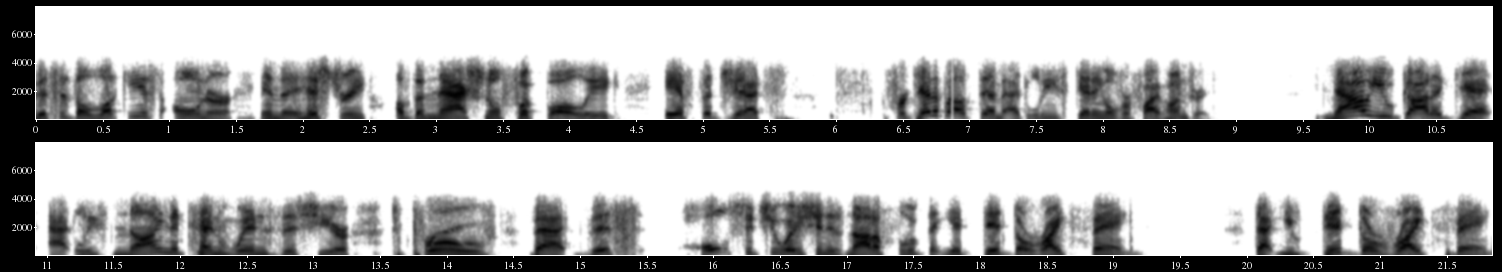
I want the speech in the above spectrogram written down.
This is the luckiest owner in the history of the National Football League if the Jets forget about them at least getting over 500. Now you got to get at least 9 to 10 wins this year to prove that this whole situation is not a fluke that you did the right thing. That you did the right thing.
